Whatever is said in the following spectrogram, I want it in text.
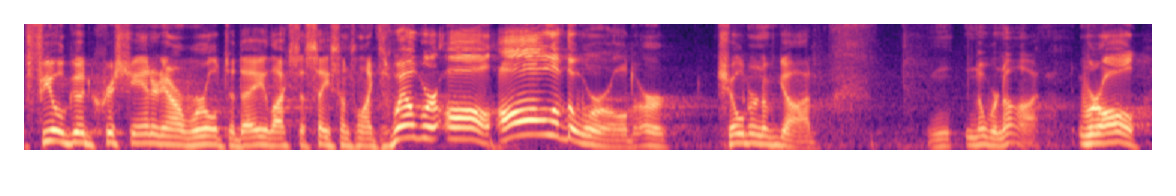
feel good Christianity in our world today likes to say something like this Well, we're all, all of the world are children of God. No, we're not. We're all,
